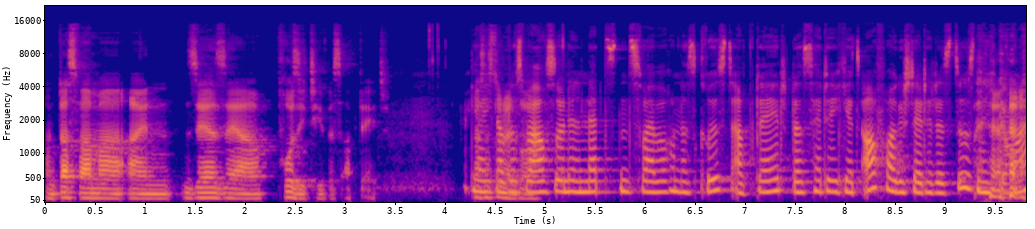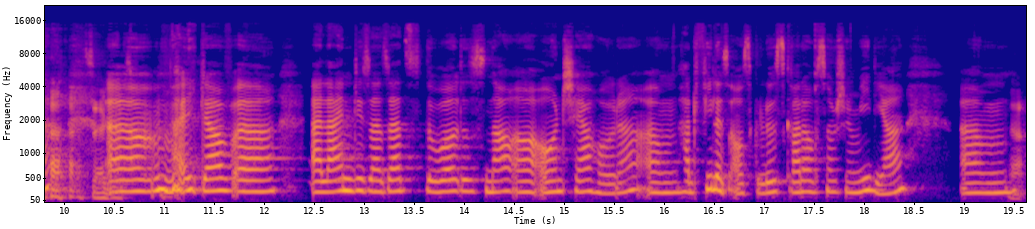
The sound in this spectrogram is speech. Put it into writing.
Und das war mal ein sehr, sehr positives Update. Ja, ich glaube, das war auch so in den letzten zwei Wochen das größte Update. Das hätte ich jetzt auch vorgestellt, hättest du es nicht gemacht. Sehr gut. Ähm, weil ich glaube, äh, allein dieser Satz, the world is now our own shareholder, ähm, hat vieles ausgelöst, gerade auf Social Media. Ähm, ja,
